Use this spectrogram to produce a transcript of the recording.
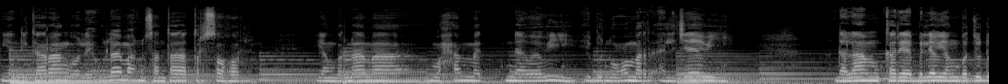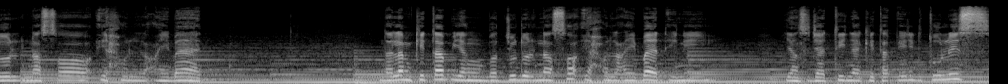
yang dikarang oleh ulama Nusantara tersohor Yang bernama Muhammad Nawawi Ibnu Umar Al-Jawi Dalam karya beliau yang berjudul Nasaihul Ibad. Dalam kitab yang berjudul Nasaihul Ibad ini yang sejatinya kitab ini ditulis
